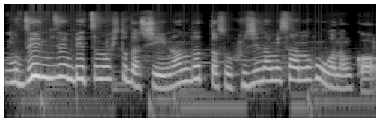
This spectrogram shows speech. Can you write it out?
もう全然別の人だし何だったらそう藤波さんの方がなんか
